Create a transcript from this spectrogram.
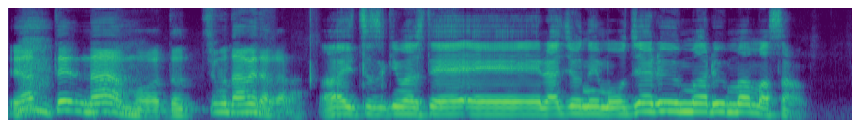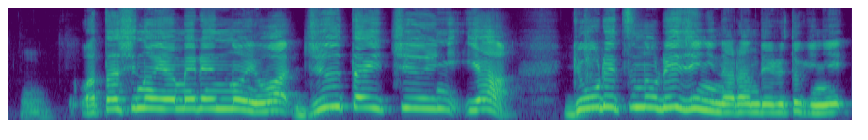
やってんなもうどっちもダメだから。はい、続きまして、えー、ラジオネームおじゃる丸ママさん。うん私のやめれんのよは、渋滞中や行列のレジに並んでいる時に、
